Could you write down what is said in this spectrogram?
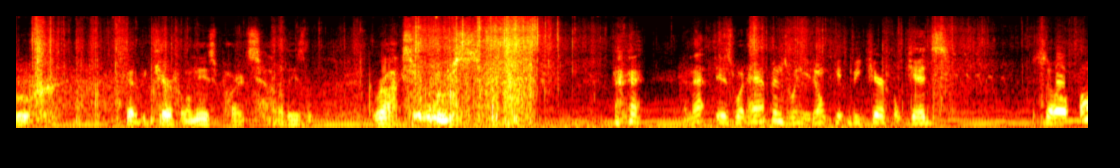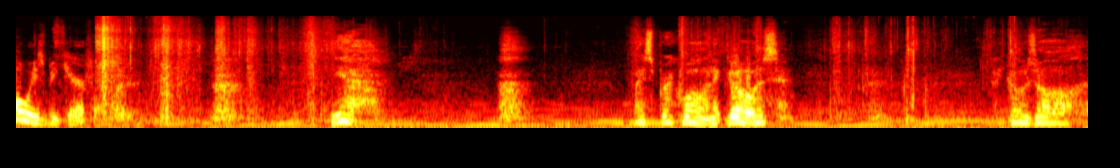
Ooh, gotta be careful in these parts. All these rocks are loose. and that is what happens when you don't get be careful, kids. So always be careful. Yeah. Nice brick wall, and it goes. It goes all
